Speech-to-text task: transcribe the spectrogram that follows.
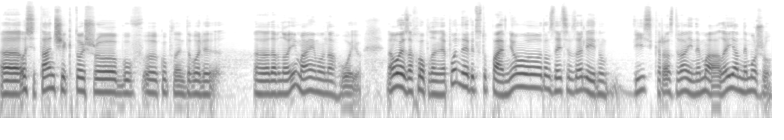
Е, ось і танчик, той, що був е, куплений доволі давно, і маємо Нагою. Нагоя захоплений. Японія відступає. В нього там, здається, взагалі ну, військ раз-два і нема, але я не можу.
